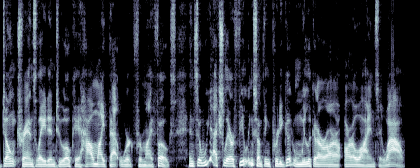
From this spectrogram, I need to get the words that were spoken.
don't translate into, okay, how might that work for my folks? And so we actually are feeling something pretty good when we look at our ROI and say, wow,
